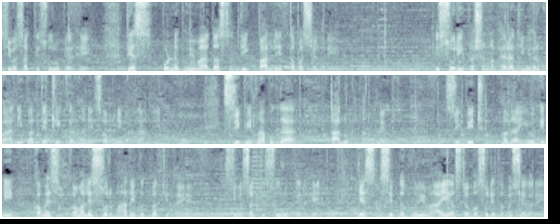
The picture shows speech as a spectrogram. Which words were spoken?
शिवशक्ति स्वरूपले रहे। त्यस पूर्ण भूमिमा दश दिक्पालले तपस्या गरे। ईश्वरी प्रसन्न भएर तिमीहरूको आधिपत्य ठिक रहनेछ भनी वरदान दिइन् श्रीपीठमा पुग्दा तालु पतन भयो। श्रीपीठ भद्रा योगिनी कमेश कमलेश्वर महादेव उत्पत्ति भए। शिवशक्ति स्वरूपले रहे। त्यस सिद्ध भूमिमा आई अष्ट वसुले तपस्या गरे।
